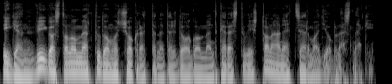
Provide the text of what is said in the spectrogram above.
Igen, vigasztalom, mert tudom, hogy sok rettenetes dolgon ment keresztül, és talán egyszer majd jobb lesz neki.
